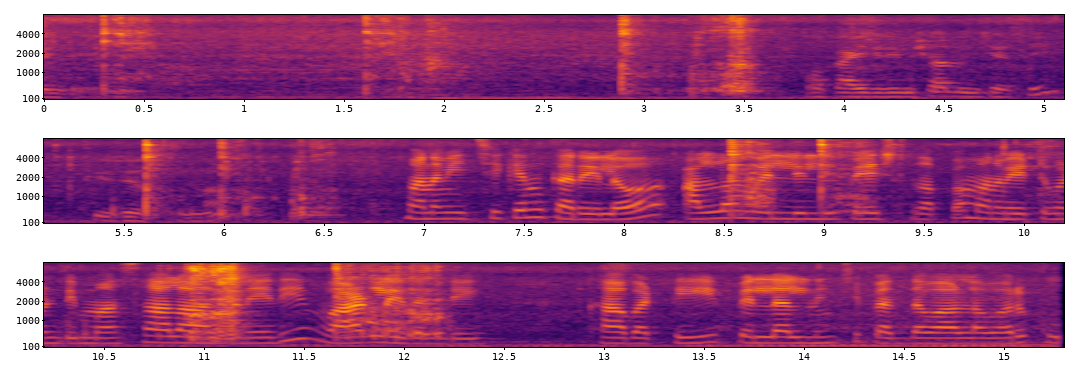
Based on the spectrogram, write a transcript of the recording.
ఏంటి? ఒక ఐదు నిమిషాలు ఉంచేసి తీసేసుకుందాం. మనం ఈ చికెన్ కర్రీలో అల్లం వెల్లుల్లి పేస్ట్ తప్ప మనం ఎటువంటి మసాలాలు అనేది వాడలేదండి. కాబట్టి పిల్లల నుంచి పెద్దవాళ్ళ వరకు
